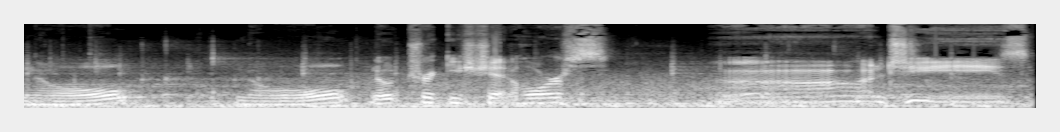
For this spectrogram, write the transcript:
No. No. No tricky shit, horse. Oh, jeez.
